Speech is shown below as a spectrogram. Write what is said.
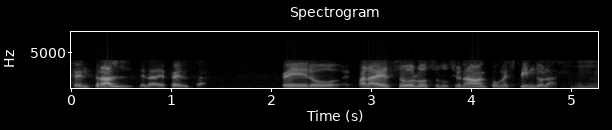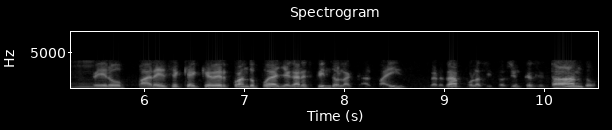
central de la defensa, pero para eso lo solucionaban con Espíndola, pero parece que hay que ver cuándo pueda llegar Espíndola al país, ¿verdad? Por la situación que se está dando.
